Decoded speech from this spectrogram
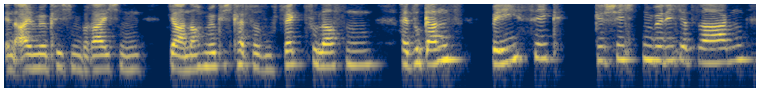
in allen möglichen Bereichen ja nach Möglichkeit versucht wegzulassen. Halt so ganz basic Geschichten würde ich jetzt sagen.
